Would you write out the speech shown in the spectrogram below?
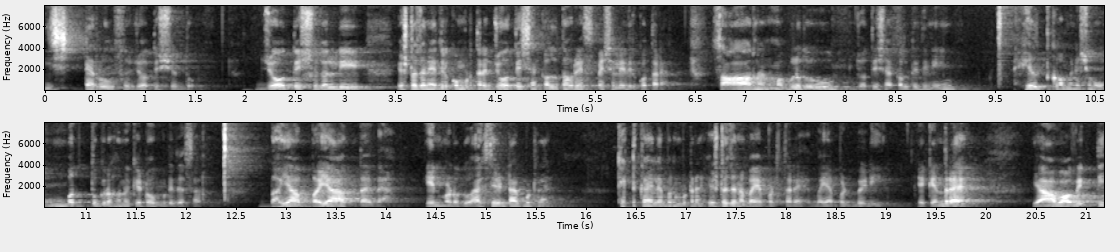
ಇಷ್ಟೇ ರೂಲ್ಸು ಜ್ಯೋತಿಷ್ಯದ್ದು. ಜ್ಯೋತಿಷ್ಯದಲ್ಲಿ ಎಷ್ಟೋ ಜನ ಎದುರ್ಕೊಂಡ್ಬಿಡ್ತಾರೆ. ಜ್ಯೋತಿಷ್ಯ ಕಲ್ತವ್ರು ಎಸ್ಪೆಷಲಿ ಎದುರ್ಕೋತಾರೆ. ಸಾರ್ ನನ್ನ ಮಗಳದು ಜ್ಯೋತಿಷ್ಯ ಕಲ್ತಿದ್ದೀನಿ. ಹೆಲ್ತ್ ಕಾಂಬಿನೇಷನ್ ಒಂಬತ್ತು ಗ್ರಹನೂ ಕೆಟ್ಟೋಗ್ಬಿಟ್ಟಿದೆ ಸರ್. ಭಯ ಭಯ ಆಗ್ತಾಯಿದೆ ಏನು ಮಾಡೋದು? ಆಕ್ಸಿಡೆಂಟ್ ಆಗಿಬಿಟ್ರೆ? ಕೆಟ್ಟ ಕಾಯಿಲೆ ಬಂದುಬಿಟ್ರೆ ಎಷ್ಟೋ ಜನ ಭಯಪಡ್ತಾರೆ. ಭಯಪಡಬೇಡಿ. ಏಕೆಂದರೆ ಯಾವ ವ್ಯಕ್ತಿ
